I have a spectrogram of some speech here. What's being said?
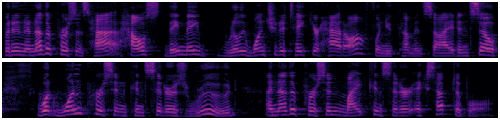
but in another person's ha- house, they may really want you to take your hat off when you come inside. And so, what one person considers rude, another person might consider acceptable.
